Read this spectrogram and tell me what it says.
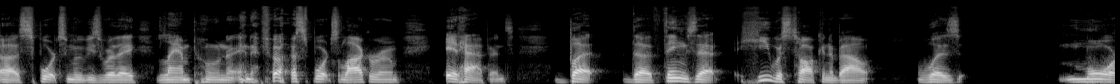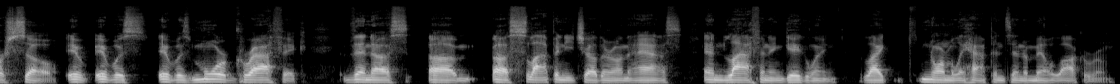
uh, sports movies where they lampoon a sports locker room. It happens. But the things that he was talking about was more so. It it was it was more graphic than us um, us slapping each other on the ass and laughing and giggling like normally happens in a male locker room.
